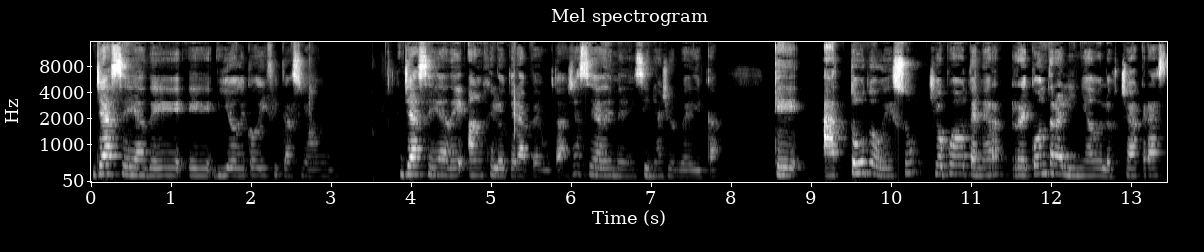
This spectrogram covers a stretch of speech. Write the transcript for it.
ya sea de eh, biodecodificación, ya sea de angeloterapeuta, ya sea de medicina ayurvédica, que a todo eso yo puedo tener recontra alineado los chakras,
